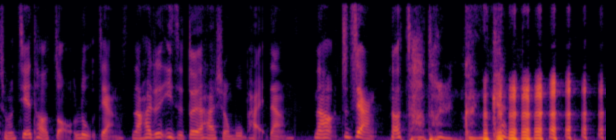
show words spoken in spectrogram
什么街头走路这样子，然后他就一直对着他胸部拍这样子，然后就这样，然后超多人观看。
